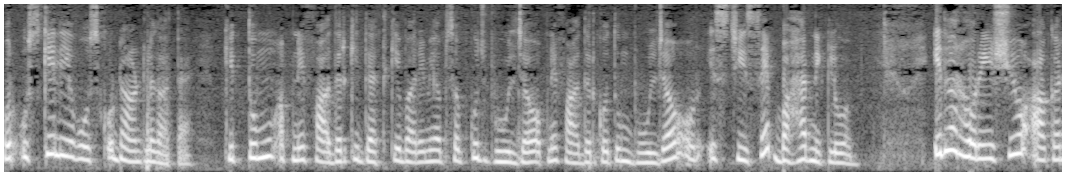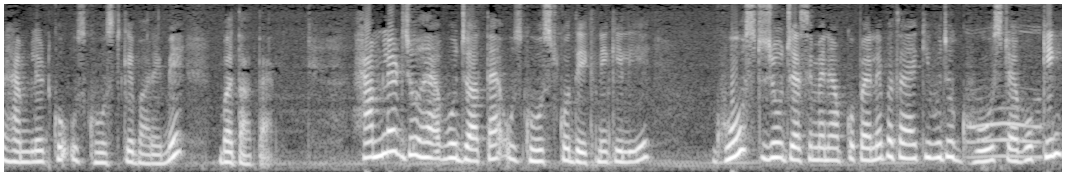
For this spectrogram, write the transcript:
और उसके लिए वो उसको डांट लगाता है कि तुम अपने फादर की डेथ के बारे में अब सब कुछ भूल जाओ, अपने फादर को तुम भूल जाओ और इस चीज़ से बाहर निकलो अब। इधर होरेशियो आकर हैमलेट को उस घोस्ट के बारे में बताता है। हैमलेट जो है, वो जाता है उस घोस्ट को देखने के लिए। घोस्ट जो, जैसे मैंने आपको पहले बताया कि वो जो घोस्ट है, वो किंग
